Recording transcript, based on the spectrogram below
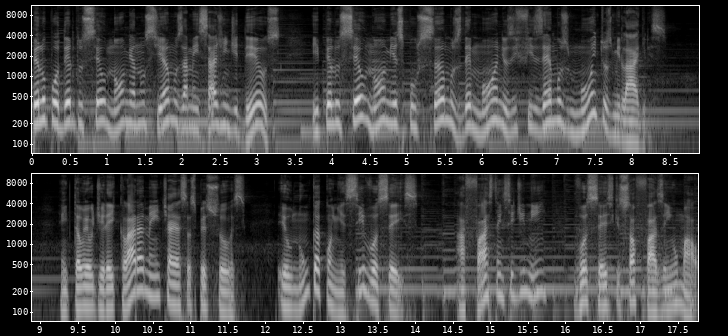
pelo poder do seu nome anunciamos a mensagem de Deus, e pelo seu nome expulsamos demônios e fizemos muitos milagres. Então eu direi claramente a essas pessoas: eu nunca conheci vocês. Afastem-se de mim, vocês que só fazem o mal.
